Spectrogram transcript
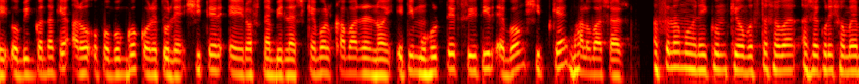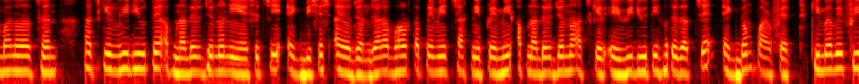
এই অভিজ্ঞতাকে আরও উপভোগ্য করে তোলে। শীতের এই রসনা বিলাস কেবল খাবারের নয়, এটি মুহূর্তের স্মৃতির এবং শীতকে ভালোবাসার। আসসালামু আলাইকুম, কি অবস্থা সবার? আশা করি সবাই ভালো আছেন। আজকের ভিডিওতে আপনাদের জন্য নিয়ে এসেছি এক বিশেষ আয়োজন। যারা ভর্তা প্রেমী চাটনি প্রেমী আপনাদের জন্য আজকের এই ভিডিওটি হতে যাচ্ছে একদম পারফেক্ট। কীভাবে ফ্রি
